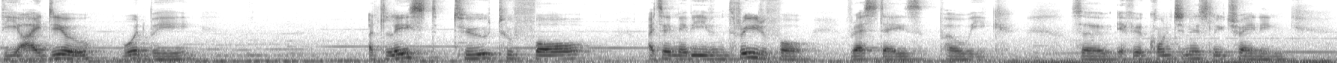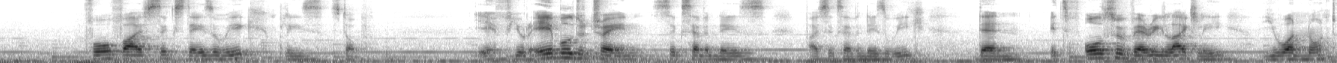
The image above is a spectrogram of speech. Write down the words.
the ideal would be at least two to four, I'd say maybe even three to four rest days per week. So if you're continuously training four, five, six days a week, please stop. If you're able to train six, seven days, five, six, seven days a week, then it's also very likely you are not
